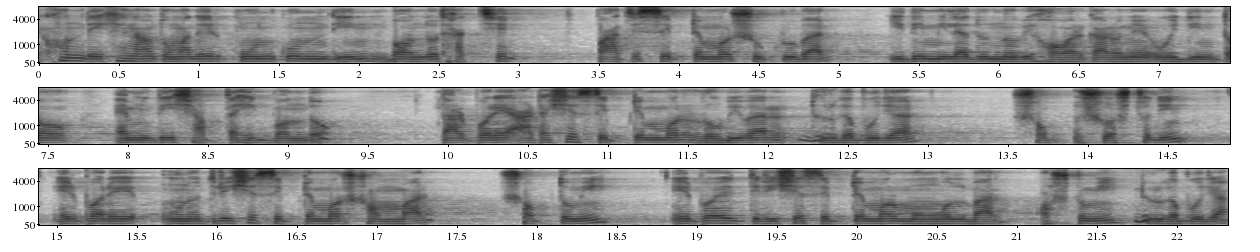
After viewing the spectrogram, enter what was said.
এখন দেখে নাও তোমাদের কোন কোন দিন বন্ধ থাকছে। পাঁচই সেপ্টেম্বর শুক্রবার। ঈদে মিলাদুন্নবী হওয়ার কারণে ওই দিন তো এমনিতেই সাপ্তাহিক বন্ধ। তারপরে আঠাশে সেপ্টেম্বর রবিবার দুর্গাপূজার ষষ্ঠ দিন, এরপরে উনত্রিশে সেপ্টেম্বর সোমবার সপ্তমী, এরপরে তিরিশে সেপ্টেম্বর মঙ্গলবার অষ্টমী দুর্গাপূজা।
